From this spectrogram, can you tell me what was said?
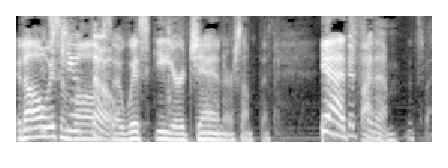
It always cute, involves though. a whiskey or gin or something. Yeah, it's Good for fine. them. It's fine.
